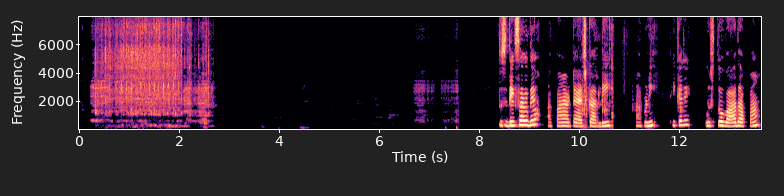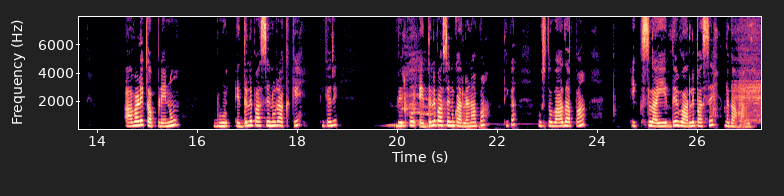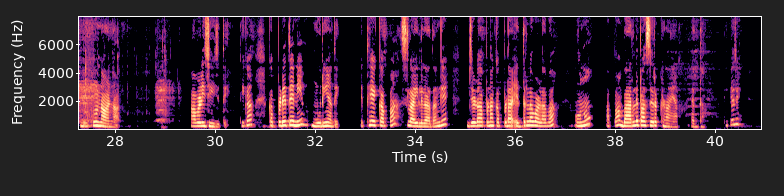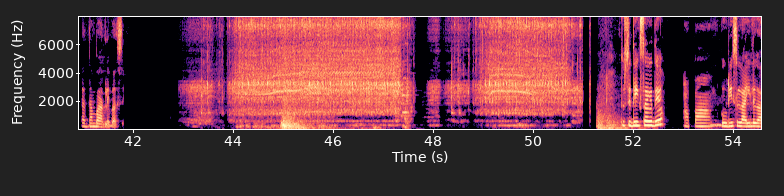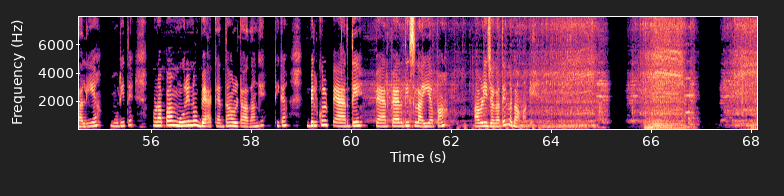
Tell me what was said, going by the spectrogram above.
ਤੁਸੀਂ ਦੇਖ ਸਕਦੇ ਹੋ, ਆਪਾਂ ਅਟੈਚ ਕਰ ਲਈ ਆਪਣੀ, ਠੀਕ ਹੈ ਜੀ? ਉਸ ਤੋਂ ਬਾਅਦ ਆਪਾਂ ਆਹ ਵਾਲੇ ਕੱਪੜੇ ਨੂੰ ਇਧਰਲੇ ਪਾਸੇ ਨੂੰ ਰੱਖ ਕੇ, ਠੀਕ ਹੈ ਜੀ? ਬਿਲਕੁਲ ਇਧਰਲੇ ਪਾਸੇ ਨੂੰ ਕਰ ਲੈਣਾ ਆਪਾਂ। ਠੀਕ ਆ? ਉਸ ਤੋਂ ਬਾਅਦ ਆਪਾਂ ਇੱਕ ਸਲਾਈ ਦੇ ਬਾਹਰਲੇ ਪਾਸੇ ਲਗਾਵਾਂਗੇ, ਬਿਲਕੁਲ ਨਾਲ ਨਾਲ। ਆ ਵਾਲੀ ਚੀਜ਼ ਤੇ, ਠੀਕ ਆ? ਕੱਪੜੇ ਤੇ ਨਹੀਂ, ਮੂਰੀਆਂ ਤੇ। ਇੱਥੇ ਇੱਕ ਆਪਾਂ ਸਲਾਈ ਲਗਾ ਦਾਂਗੇ, ਜਿਹੜਾ ਆਪਣਾ ਕੱਪੜਾ ਇਧਰਲਾ ਵਾਲਾ ਵਾ, ਉਹਨੂੰ ਆਪਾਂ ਬਾਹਰਲੇ ਪਾਸੇ ਰੱਖਣਾ ਆ ਐਦਾਂ ਠੀਕ ਹੈ ਜੀ? ਐਦਾਂ ਬਾਹਰਲੇ ਪਾਸੇ। ਤੁਸੀਂ ਦੇਖ ਸਕਦੇ ਹੋ। ਆਪਾਂ ਪੂਰੀ ਸਿਲਾਈ ਲਗਾ ਲਈ ਆ ਮੂਰੀ ਤੇ। ਹੁਣ ਆਪਾਂ ਮੂਰੀ ਨੂੰ ਬੈਕ ਐਦਾਂ ਉਲਟਾ ਦਾਂਗੇ, ਠੀਕ ਆ? ਬਿਲਕੁਲ ਪੈਰ ਦੇ, ਪੈਰ ਪੈਰ ਦੀ ਸਿਲਾਈ ਆਪਾਂ ਆਹ ਜਗ੍ਹਾ ਤੇ ਲਗਾਵਾਂਗੇ।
